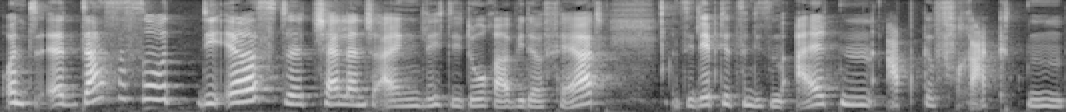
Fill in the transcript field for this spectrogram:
und äh, das ist so die erste Challenge eigentlich, die Dora widerfährt. Sie lebt jetzt in diesem alten, abgefragten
